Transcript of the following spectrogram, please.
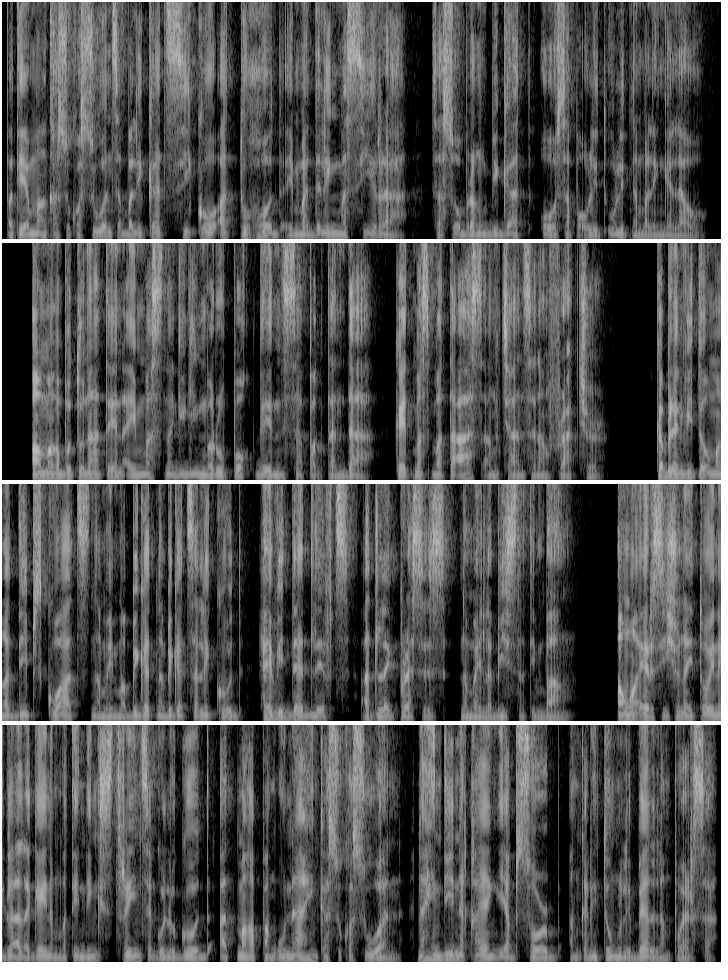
pati ang mga kasukasuan sa balikat, siko at tuhod ay madaling masira sa sobrang bigat o sa paulit-ulit na maling galaw. Ang mga buto natin ay mas nagiging marupok din sa pagtanda kahit mas mataas ang tsansa ng fracture. Kabrenvito ang mga deep squats na may mabigat na bigat sa likod, heavy deadlifts at leg presses na may labis na timbang. Ang mga ersisyo na ito ay naglalagay ng matinding strain sa gulugod at mga pangunahing kasukasuan na hindi na kayang i-absorb ang ganitong level ng puwersa.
